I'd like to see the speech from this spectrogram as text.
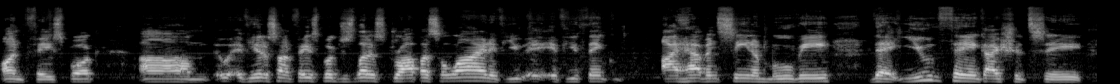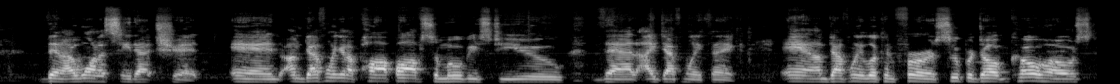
on Facebook. Um, if you hit us on Facebook, just let us drop us a line. If you if you think I haven't seen a movie that you think I should see, then I want to see that shit and I'm definitely going to pop off some movies to you that I definitely think. And I'm definitely looking for a super dope co host.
